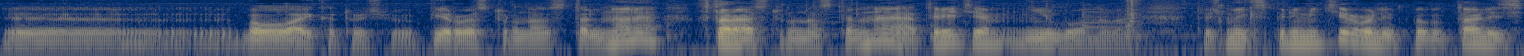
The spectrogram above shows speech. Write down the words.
э, балалайка? То есть первая струна стальная, вторая струна стальная, а третья нейлоновая. То есть мы экспериментировали, попытались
